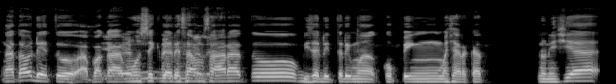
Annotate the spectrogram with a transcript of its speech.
Nggak tahu deh tuh apakah musik dari Samsara tuh bisa diterima kuping masyarakat Indonesia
